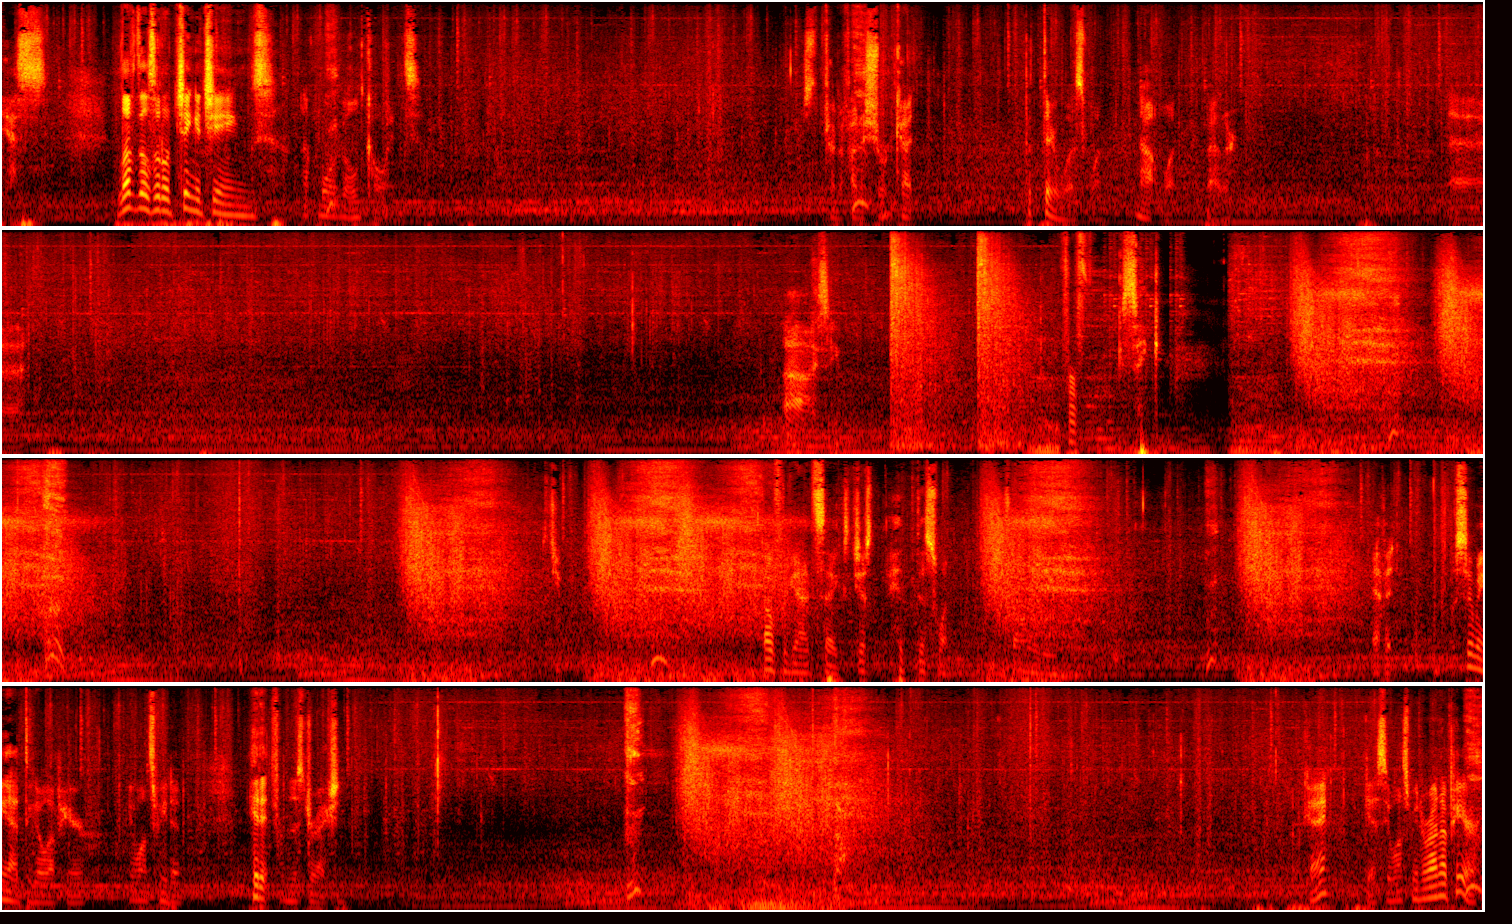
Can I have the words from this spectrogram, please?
Yes. Love those little chinga-chings. Up more gold coins. Just trying to find a shortcut. But there was one. Not one, rather. Uh, ah, I see. For f***ing sake. Oh, for God's sakes, just hit this one. F it. Assuming I have to go up here. It wants me to hit it from this direction. Okay, he wants me to run up here.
